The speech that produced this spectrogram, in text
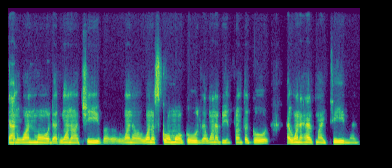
that want more, that want to achieve, uh, want to want to score more goals. I want to be in front of goal. I want to help my team, and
